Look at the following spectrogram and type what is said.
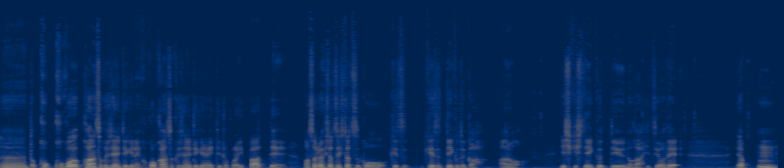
うーんと、こ、ここを観測しないといけない、ここを観測しないといけないっていうところがいっぱいあって、まあそれを一つ一つこう削、削っていくというか、あの、意識していくっていうのが必要で、やっうん。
